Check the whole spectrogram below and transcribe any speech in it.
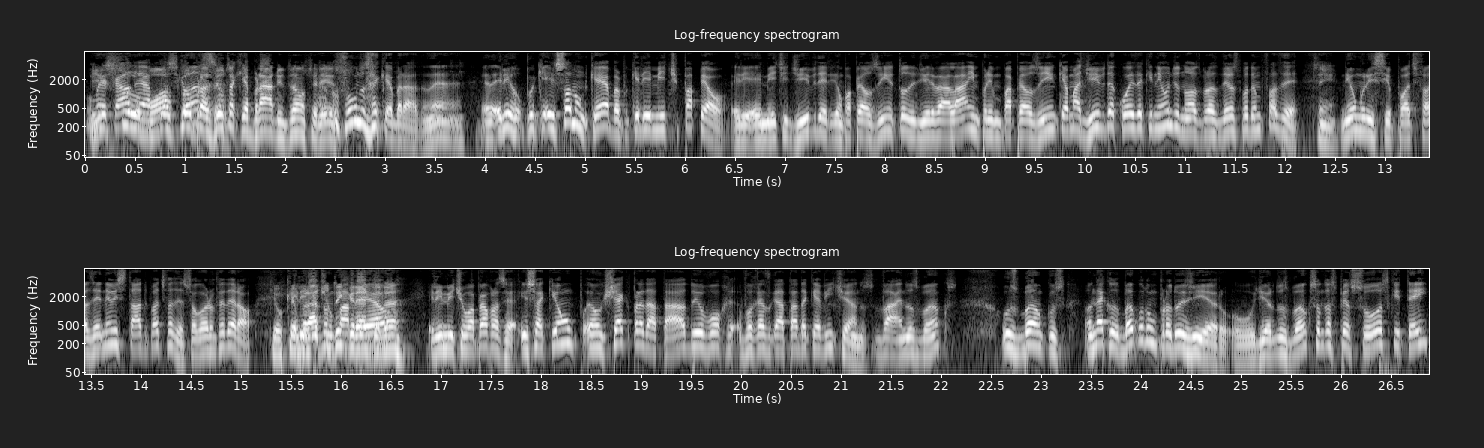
O isso mercado é mostra que o Brasil está quebrado, então, seria isso? No fundo está quebrado, né? Ele, porque ele só não quebra porque ele emite papel. Ele emite dívida, ele tem um papelzinho, todo dia ele vai lá, imprime um papelzinho, que é uma dívida, coisa que nenhum de nós brasileiros podemos fazer. Sim. Nem o município pode fazer, nem o Estado pode fazer, só agora o federal. Que o quebrado não tem papel, crédito, né? Ele emite um papel e fala assim, isso aqui é um, é um cheque pré-datado e eu vou, vou resgatar daqui a 20 anos vai nos bancos. Os bancos, onde é que o banco não produz dinheiro? O dinheiro dos bancos são das pessoas que têm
